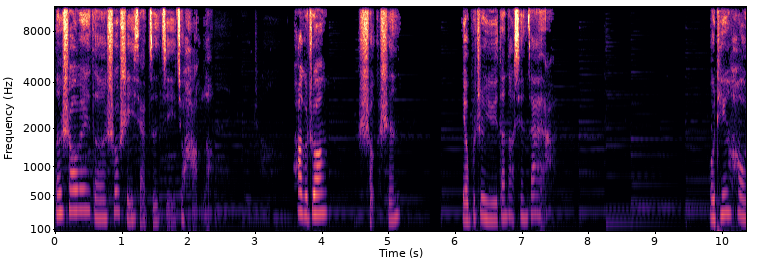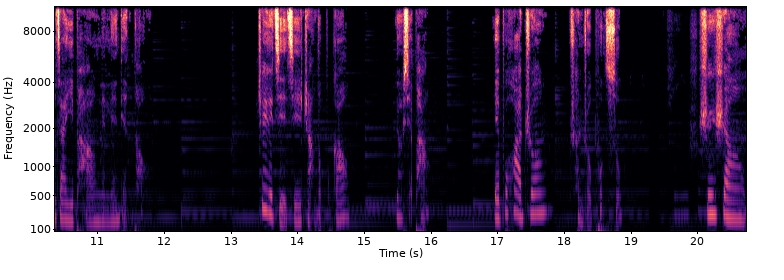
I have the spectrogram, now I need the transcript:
能稍微的收拾一下自己就好了。”化个妆，瘦个身，也不至于单到现在啊。我听后在一旁连连点头。这个姐姐长得不高，有些胖，也不化妆，穿着朴素，身上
